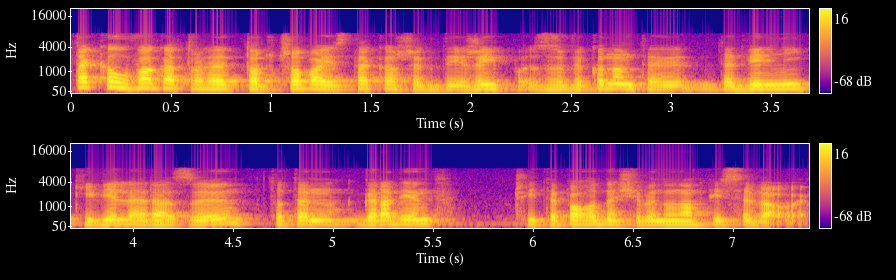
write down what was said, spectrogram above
Taka uwaga trochę torczowa jest taka, że gdy, jeżeli wykonam te, te dwie linijki wiele razy, to ten gradient, czyli te pochodne się będą nadpisywały,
